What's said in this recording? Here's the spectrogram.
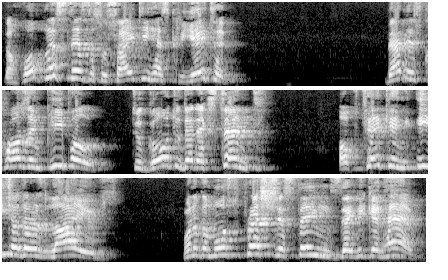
The hopelessness the society has created that is causing people to go to that extent of taking each other's lives, one of the most precious things that we can have.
